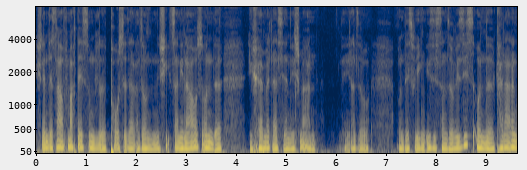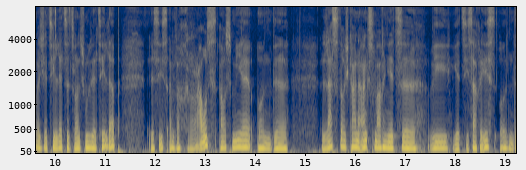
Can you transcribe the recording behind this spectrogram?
ich nehme das auf, mache das und äh, poste dann, also schicke es dann hinaus und äh, ich höre mir das ja nicht mehr an. Nee, also, und deswegen ist es dann so, wie es ist. Und äh, keine Ahnung, was ich jetzt die letzten 20 Minuten erzählt habe. Es ist einfach raus aus mir und äh, lasst euch keine Angst machen jetzt, äh, wie jetzt die Sache ist. Und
